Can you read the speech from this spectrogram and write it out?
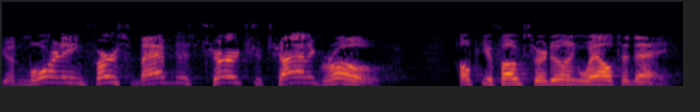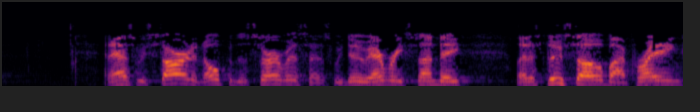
Good morning, First Baptist Church of China Grove. Hope you folks are doing well today. And as we start and open the service, as we do every Sunday, let us do so by praying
